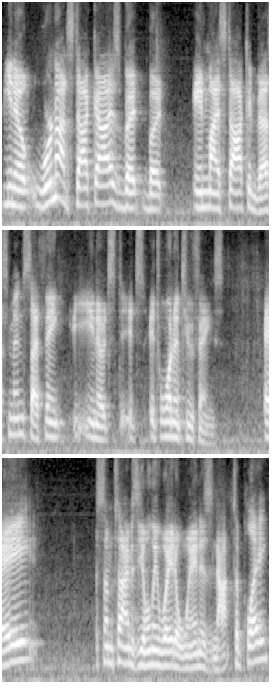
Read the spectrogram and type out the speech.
you know, we're not stock guys, but but in my stock investments, I think, you know, it's it's it's one of two things. A, sometimes the only way to win is not to play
